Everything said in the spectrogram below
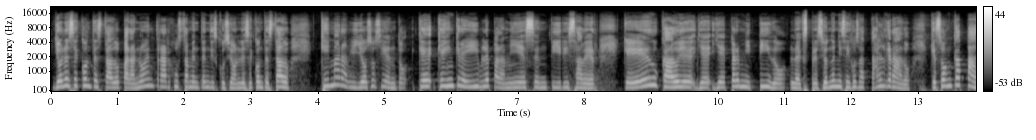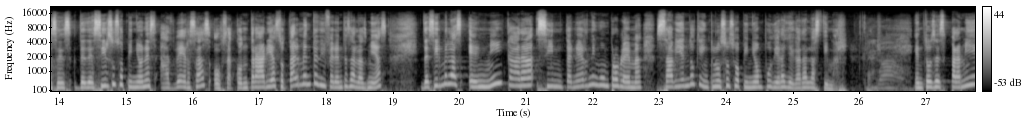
yo les he contestado, para no entrar justamente en discusión, les he contestado, qué maravilloso siento, qué, qué increíble para mí es sentir y saber que he educado y he, permitido la expresión de mis hijos a tal grado que son capaces de decir sus opiniones adversas, o sea, contrarias, totalmente diferentes a las mías, decírmelas en mi cara sin tener ningún problema, sabiendo que incluso su opinión pudiera llegar a lastimar. Entonces, para mí,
